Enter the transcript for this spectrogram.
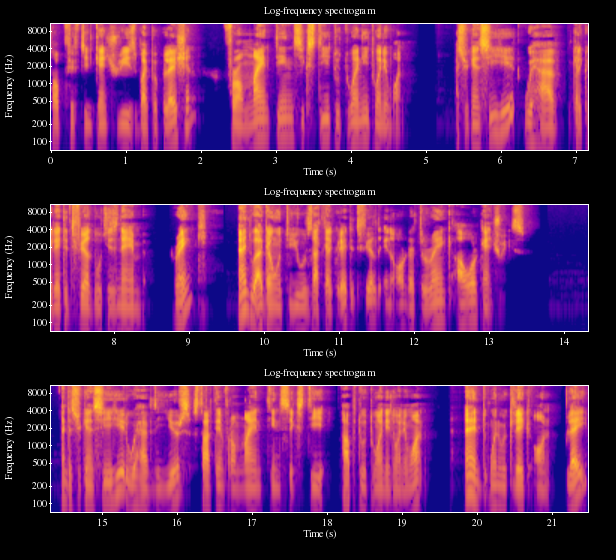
top 15 countries by population from 1960 to 2021. As you can see here, we have calculated field which is named rank and we are going to use that calculated field in order to rank our countries. And as you can see here, we have the years starting from 1960 up to 2021. And when we click on play,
